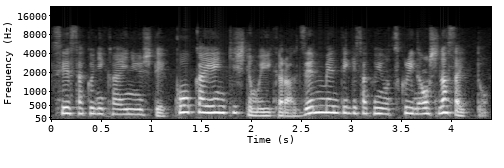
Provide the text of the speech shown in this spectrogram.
制作に介入して公開延期してもいいから全面的作品を作り直しなさいと。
